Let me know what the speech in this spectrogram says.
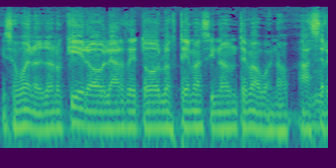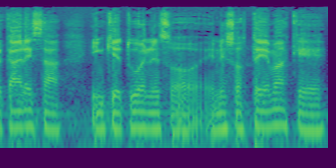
dice, bueno, yo no quiero hablar de todos los temas, sino un tema, bueno, acercar esa inquietud en, eso, en esos temas que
